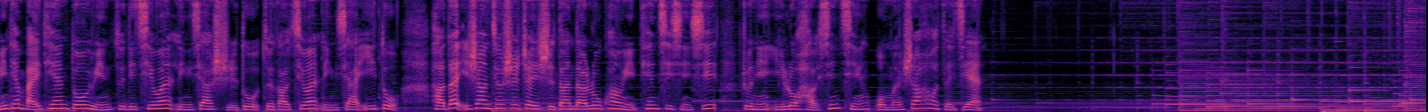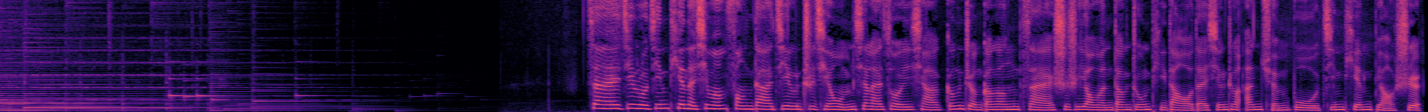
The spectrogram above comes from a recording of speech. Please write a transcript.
明天白天多云，最低气温零下十度，最高气温零下一度。好的，以上就是这一时段的路况与天气信息。祝您一路好心情，我们稍后再见。在进入今天的新闻放大镜之前，我们先来做一下更正。刚刚在事实要闻当中提到的，行政安全部今天表示，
